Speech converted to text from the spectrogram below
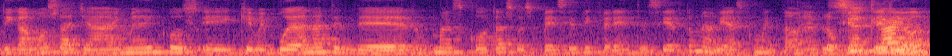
digamos allá hay médicos eh, que me puedan atender mascotas o especies diferentes, ¿cierto? Me habías comentado en el bloque Sí, anterior. claro.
